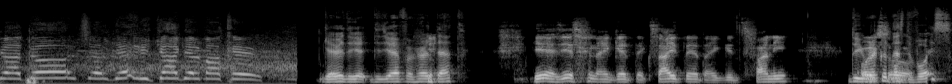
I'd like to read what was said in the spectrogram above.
גדול של גרי קגלמאכר! Gary, did you, did you ever heard that? yes, yes, and I get excited. I get funny. Do you also, recognize the voice?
